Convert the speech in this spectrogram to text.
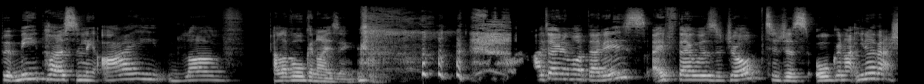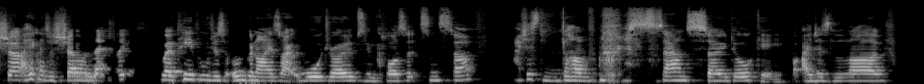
but me personally, I love I love organizing. I don't know what that is. If there was a job to just organize, you know that show. I think there's a show on Netflix where people just organize like wardrobes and closets and stuff. I just love. sounds so dorky, but I just love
